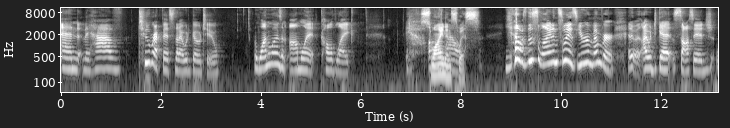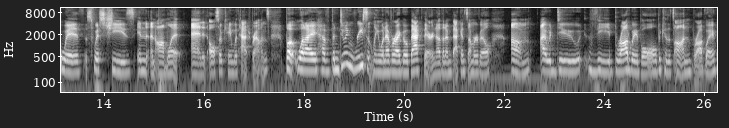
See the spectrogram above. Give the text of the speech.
and they have two breakfasts that I would go to. One was an omelet called like swine oh, wow. and Swiss. Yeah, it was the swine and Swiss. You remember? And was, I would get sausage with Swiss cheese in an omelet, and it also came with hash browns. But what I have been doing recently, whenever I go back there, now that I'm back in Somerville, um, I would do the Broadway Bowl because it's on Broadway,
